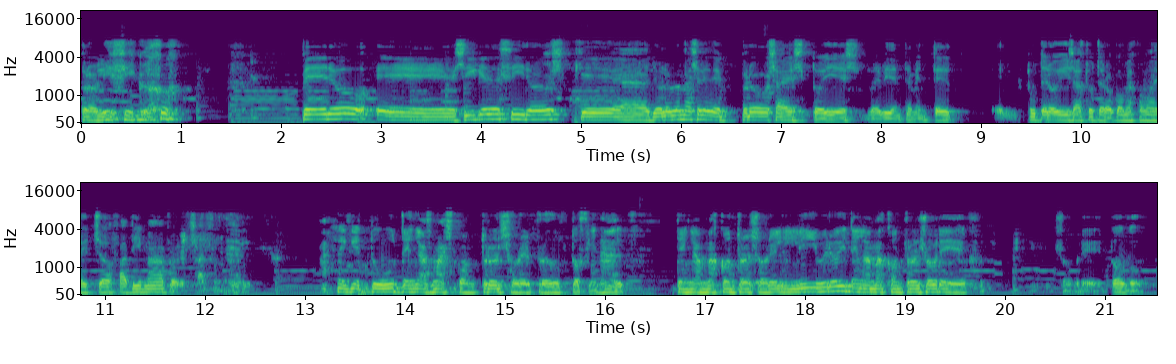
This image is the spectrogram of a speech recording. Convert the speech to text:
prolífico Pero eh, sí que deciros que eh, yo le veo una serie de pros a esto y es, evidentemente, tú te lo guisas, tú te lo comes, como ha dicho Fátima, pues al final hace que tú tengas más control sobre el producto final, tengas más control sobre el libro y tengas más control sobre sobre todo.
